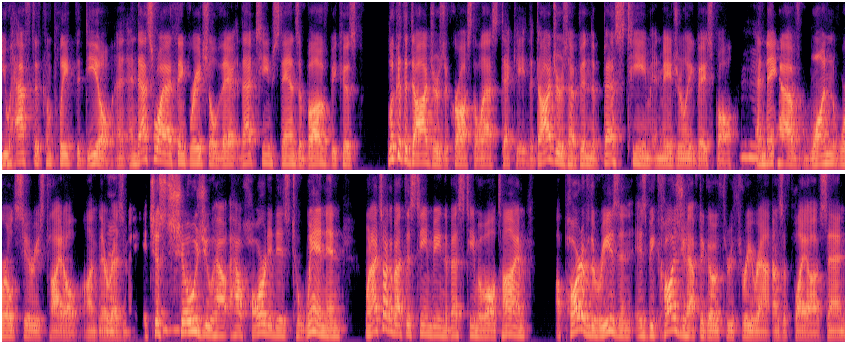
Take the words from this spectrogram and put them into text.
you have to complete the deal. And, and that's why I think, Rachel, that team stands above because Look at the Dodgers across the last decade. The Dodgers have been the best team in Major League Baseball, mm-hmm. and they have one World Series title on their mm-hmm. resume. It just mm-hmm. shows you how how hard it is to win. And when I talk about this team being the best team of all time, a part of the reason is because you have to go through three rounds of playoffs and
